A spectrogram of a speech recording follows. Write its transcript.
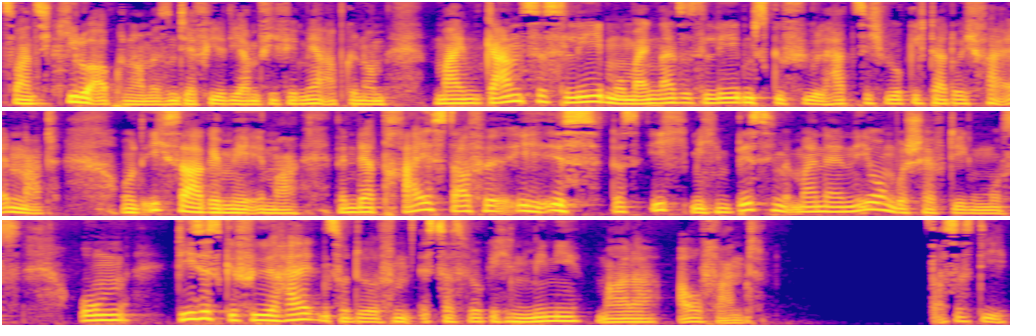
20 Kilo abgenommen, es sind ja viele, die haben viel, viel mehr abgenommen. Mein ganzes Leben und mein ganzes Lebensgefühl hat sich wirklich dadurch verändert. Und ich sage mir immer, wenn der Preis dafür ist, dass ich mich ein bisschen mit meiner Ernährung beschäftigen muss, um dieses Gefühl halten zu dürfen, ist das wirklich ein minimaler Aufwand. Das ist die,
